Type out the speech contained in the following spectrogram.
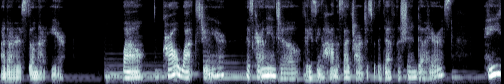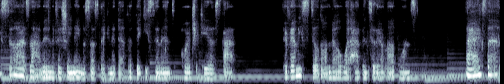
My daughter is still not here. While Carl Watts Jr. is currently in jail facing homicide charges for the death of Shandell Harris, he still has not been officially named a suspect in the death of Vicki Simmons or Trukita Scott. Their families still don't know what happened to their loved ones. I ask that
